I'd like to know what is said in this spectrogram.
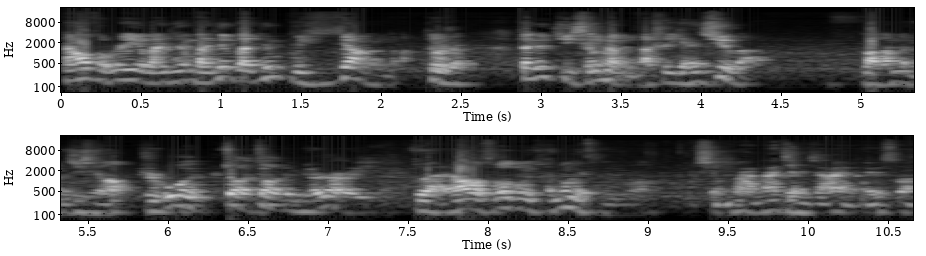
然后做出一个完全完全完全不一样的，就是但是剧情什么的是延续了老版本的剧情，只不过叫叫这名儿而已。对，然后所有东西全都给重做，行吧，拿剑侠也可以算，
